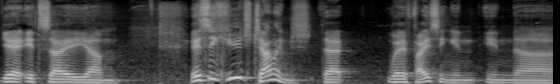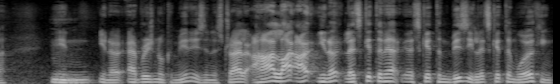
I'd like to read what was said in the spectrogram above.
yeah, it's a um, it's a huge challenge that we're facing in in uh, in you know Aboriginal communities in Australia. I like I, you know let's get them out, let's get them busy, let's get them working.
